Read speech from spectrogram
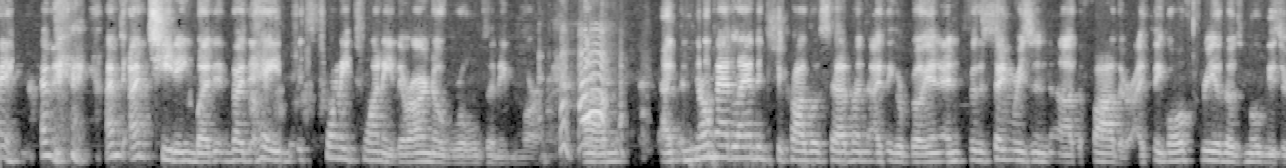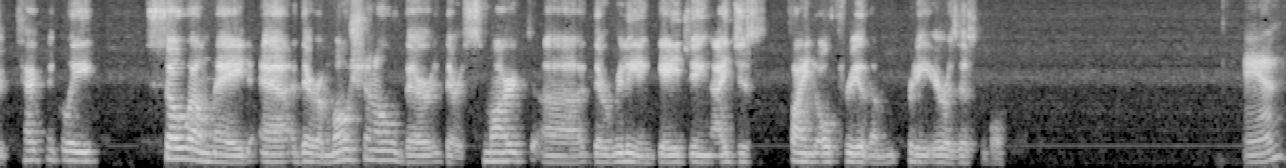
I, I mean, I'm, I'm cheating, but but hey, it's 2020. There are no rules anymore. Um, uh, Nomad Land and Chicago Seven, I think, are brilliant, and for the same reason, uh, The Father. I think all three of those movies are technically so well made. Uh, they're emotional. They're they're smart. Uh, they're really engaging. I just find all three of them pretty irresistible. Anne?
